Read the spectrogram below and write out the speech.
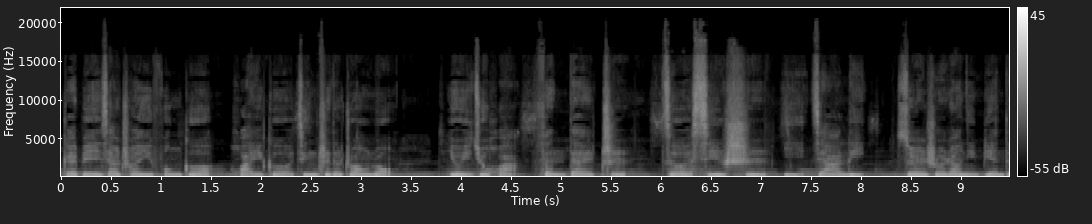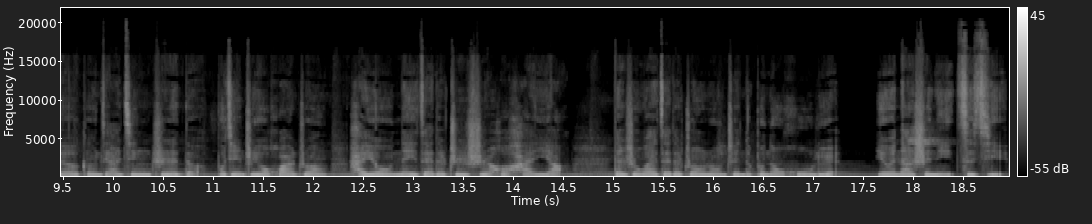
改变一下穿衣风格，画一个精致的妆容。有一句话：“粉黛质，则熹湿以加丽。”虽然说让你变得更加精致的，不仅只有化妆，还有内在的知识和涵养，但是外在的妆容真的不能忽略，因为那是你自己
